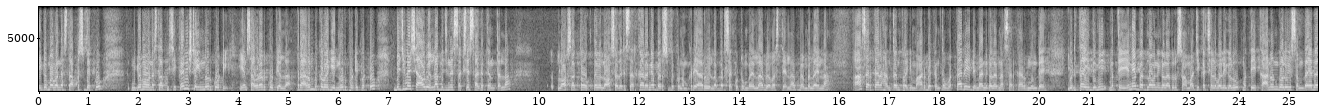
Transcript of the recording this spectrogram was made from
ನಿಗಮವನ್ನು ಸ್ಥಾಪಿಸಬೇಕು. ನಿಗಮವನ್ನು ಸ್ಥಾಪಿಸಿ ಕನಿಷ್ಠ ಇನ್ನೂರು ಕೋಟಿ, ಏನು ಸಾವಿರಾರು ಕೋಟಿ ಅಲ್ಲ, ಪ್ರಾರಂಭಿಕವಾಗಿ ಇನ್ನೂರು ಕೋಟಿ ಕೊಟ್ಟು ಬಿಸ್ನೆಸ್ ಯಾವ ಎಲ್ಲ ಬಿಸ್ನೆಸ್ ಸಕ್ಸಸ್ ಆಗುತ್ತೆ ಅಂತಲ್ಲ. ಲಾಸ್ ಆಗ್ತಾ ಹೋಗ್ತವೆ ಲಾಸ್ ಆದರೆ ಸರ್ಕಾರನೇ ಭರಿಸ್ಬೇಕು ನಮ್ಮ ಕಡೆ ಯಾರೂ ಇಲ್ಲ, ಬರ್ಸೋ ಕುಟುಂಬ ಇಲ್ಲ, ವ್ಯವಸ್ಥೆ ಇಲ್ಲ, ಬೆಂಬಲ ಇಲ್ಲ. ಆ ಸರ್ಕಾರ ಹಂತ ಹಂತವಾಗಿ ಮಾಡಬೇಕಂತ ಒಟ್ಟಾರೆ ಡಿಮ್ಯಾಂಡ್ಗಳನ್ನು ಸರ್ಕಾರದ ಮುಂದೆ ಇಡ್ತಾ ಇದ್ದೀವಿ. ಮತ್ತು ಏನೇ ಬದಲಾವಣೆಗಳಾದರೂ ಸಾಮಾಜಿಕ ಚಳವಳಿಗಳು ಮತ್ತು ಈ ಕಾನೂನುಗಳು ಈ ಸಮುದಾಯದ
